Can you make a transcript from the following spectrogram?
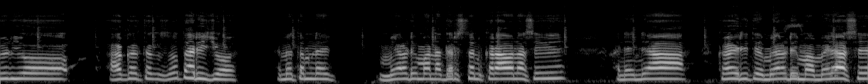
વીડિયો આગળ તક જોતા રહીજો. અમે તમને મેલડી માના દર્શન કરાવવાના છીએ અને ત્યાં કઈ રીતે મેલડીમાં મળ્યા છે,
